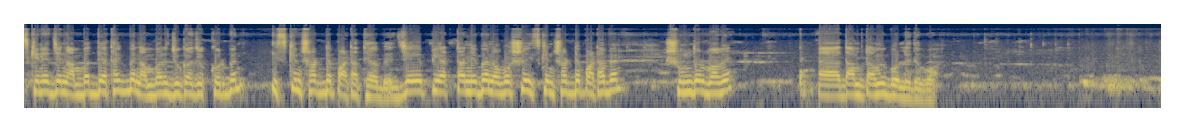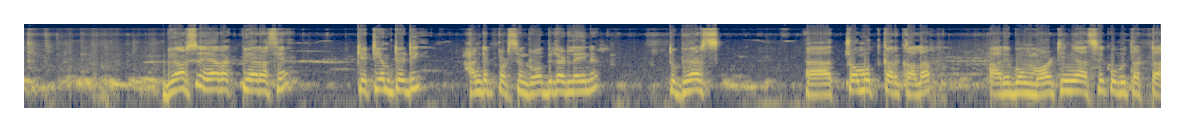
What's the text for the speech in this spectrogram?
স্ক্রিনে যে নাম্বার দেওয়া থাকবে নাম্বারে যোগাযোগ করবেন। স্ক্রিনশট দিয়ে পাঠাতে হবে। যে পেয়ারটা নেবেন, অবশ্যই স্ক্রিনশট দিয়ে পাঠাবেন। সুন্দরভাবে দামটা আমি বলে দেব। বিয়ার্স এর এক পেয়ার আছে কেটিএম টেডি হান্ড্রেড পার্সেন্ট র ব্লাড লাইনের তো বিয়ার্স চমৎকার কালার আর এবং মর্টিংয়ে আছে, কবুতরটা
